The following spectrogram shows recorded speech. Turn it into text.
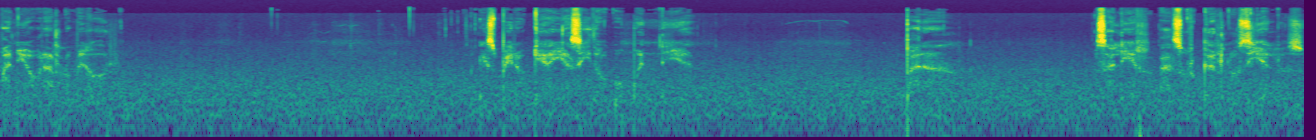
maniobrarlo mejor. Espero que haya sido un buen día para salir a surcar los cielos.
